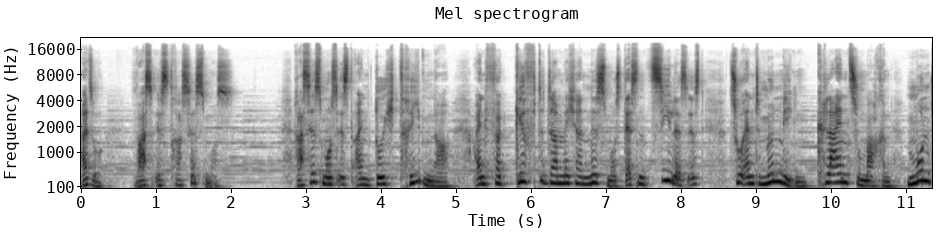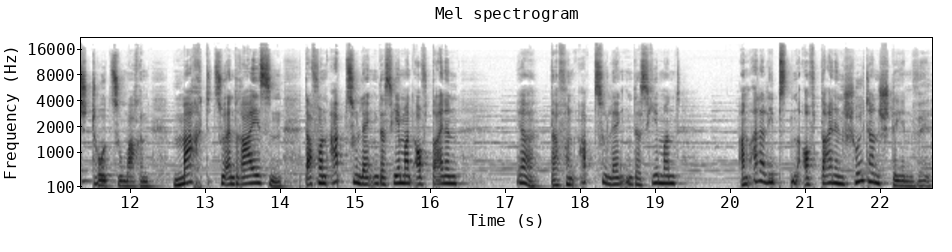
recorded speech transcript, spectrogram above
Also, was ist Rassismus? Rassismus ist ein durchtriebener, ein vergifteter Mechanismus, dessen Ziel es ist, zu entmündigen, klein zu machen, mundtot zu machen, Macht zu entreißen, davon abzulenken, dass jemand auf deinen ja, davon abzulenken, dass jemand am allerliebsten auf deinen Schultern stehen will.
